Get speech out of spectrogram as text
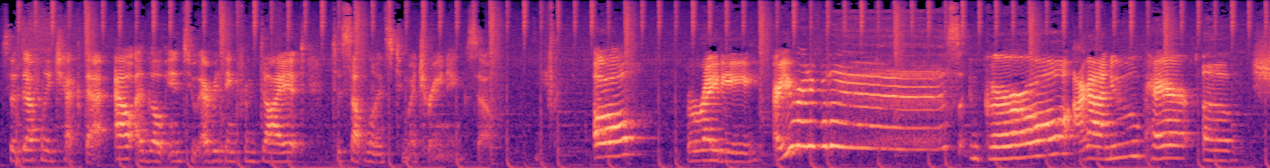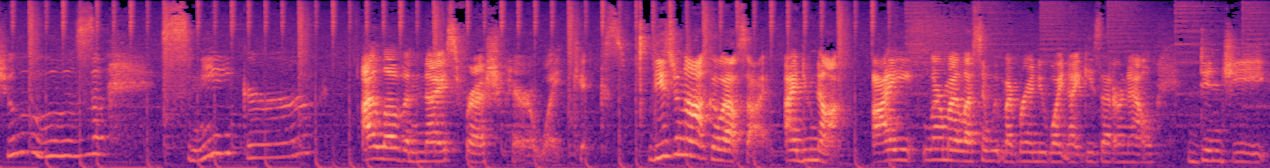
So definitely check that out. I go into everything from diet to supplements to my training, so. Alrighty, are you ready for this? Girl, I got a new pair of shoes. Sneaker. I love a nice fresh pair of white kicks. These do not go outside. I do not. I learned my lesson with my brand new white Nikes that are now dingy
